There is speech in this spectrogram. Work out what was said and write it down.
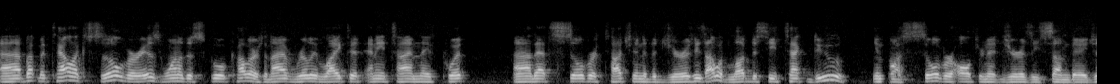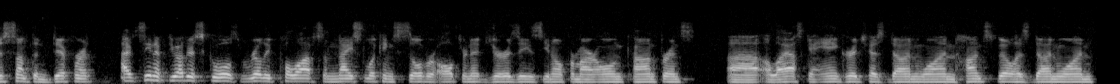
uh, but metallic silver is one of the school colors, and I've really liked it anytime they've put uh, that silver touch into the jerseys. I would love to see Tech do you know a silver alternate jersey someday, just something different. I've seen a few other schools really pull off some nice looking silver alternate jerseys, you know, from our own conference. Uh, Alaska Anchorage has done one, Huntsville has done one,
